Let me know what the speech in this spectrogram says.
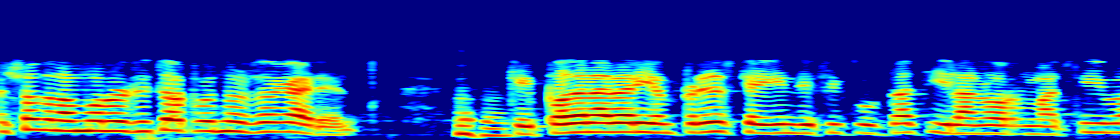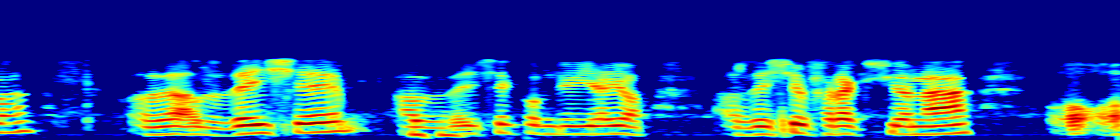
això de la morositat pues, no és de gaire, uh -huh. que hi poden haver-hi empreses que hagin dificultats i la normativa els deixa, els deixa, com diria jo, els deixa fraccionar o, o,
